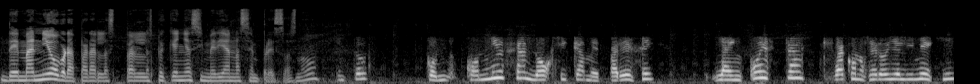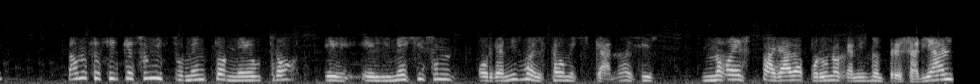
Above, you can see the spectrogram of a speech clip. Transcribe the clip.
de maniobra para las, para las pequeñas y medianas empresas, ¿no? Entonces, con, con esa lógica me parece, la encuesta que va a conocer hoy el INEGI, vamos a decir que es un instrumento neutro, eh, el INEGI es un organismo del Estado mexicano, es decir, no es pagada por un organismo empresarial,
